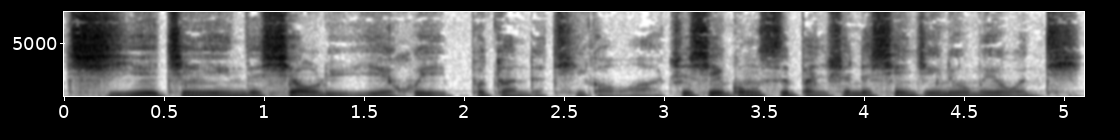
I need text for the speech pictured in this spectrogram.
企业经营的效率也会不断的提高啊。这些公司本身的现金流没有问题，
